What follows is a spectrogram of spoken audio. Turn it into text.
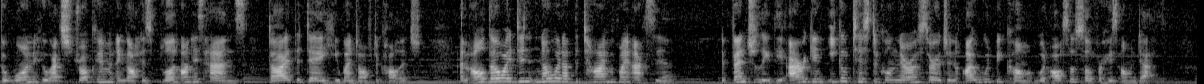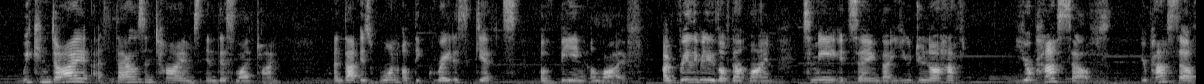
the one who had struck him and got his blood on his hands, died the day he went off to college. And although I didn't know it at the time of my accident, eventually the arrogant, egotistical neurosurgeon I would become would also suffer his own death. We can die a thousand times in this lifetime, and that is one of the greatest gifts of being alive. I really, really love that line to me, it's saying that you do not have your past self. Your past self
